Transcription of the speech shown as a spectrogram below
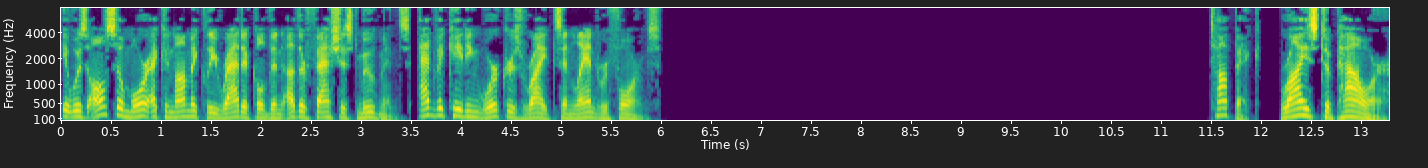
It was also more economically radical than other fascist movements, advocating workers' rights and land reforms. Rise to power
